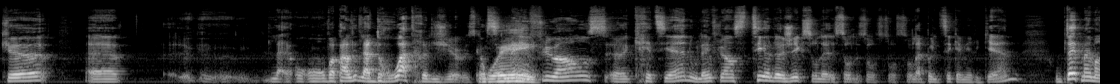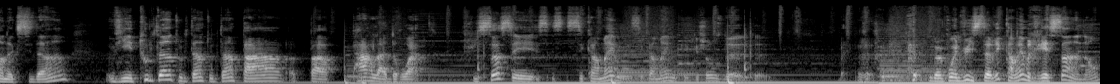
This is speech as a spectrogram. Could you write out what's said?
que euh, on va parler de la droite religieuse, comme si l'influence chrétienne ou l'influence théologique sur, le, sur, sur, sur, la politique américaine, ou peut-être même en Occident, vient tout le temps, tout le temps, tout le temps par, par, par la droite. Puis ça, c'est quand, même, quand même quelque chose de... Ben, d'un point de vue historique, quand même récent, non?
